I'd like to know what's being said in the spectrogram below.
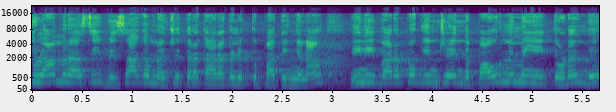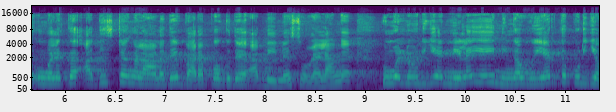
துலாம் ராசி விசாகம் நட்சத்திரக்காரர்களுக்கு பார்த்தீங்கன்னா இனி வரப்போகின்ற இந்த பௌர்ணமியை தொடர்ந்து உங்களுக்கு அதிர்ஷ்டங்களானது வரப்போகுது அப்படின்னு சொல்லலாங்க. உங்களுடைய நிலையை நீங்கள் உயர்த்தக்கூடிய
